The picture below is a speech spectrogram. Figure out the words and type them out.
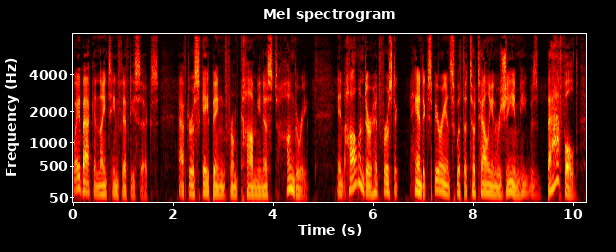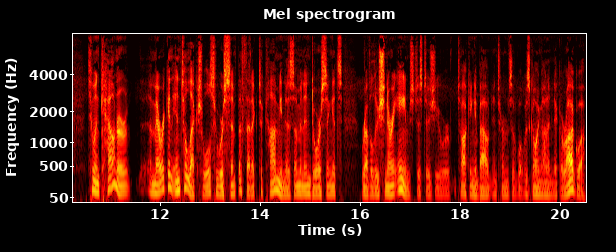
way back in 1956 after escaping from communist Hungary. And Hollander had first hand experience with the totalitarian regime, he was baffled to encounter American intellectuals who were sympathetic to communism and endorsing its revolutionary aims, just as you were talking about in terms of what was going on in Nicaragua.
